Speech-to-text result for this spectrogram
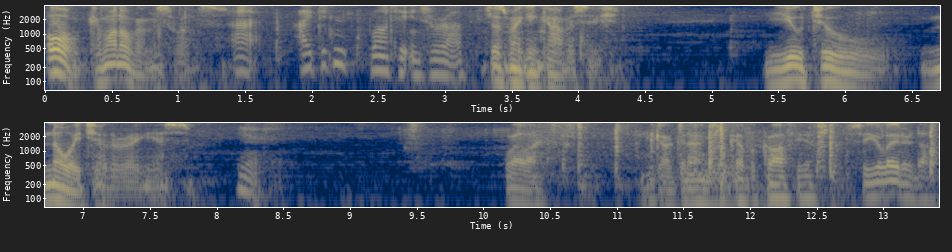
Oh, come on over, Miss Wells. Uh, I didn't want to interrupt. Just making conversation. You two know each other, I guess. Yes. Well, I think I'll get out and get a cup of coffee. See you later, Doc.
